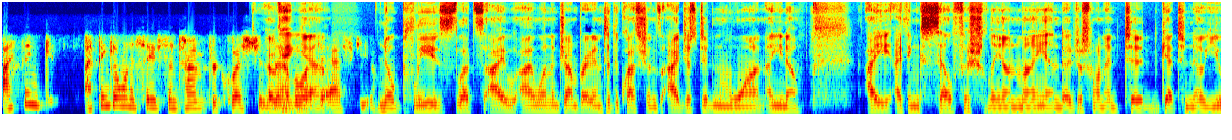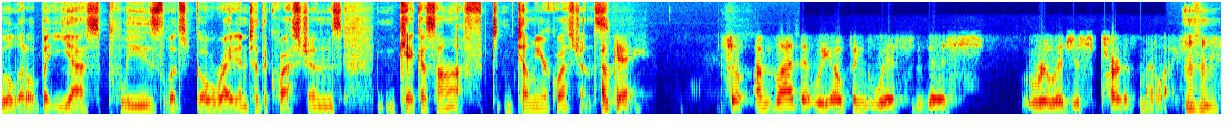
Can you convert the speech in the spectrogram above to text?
I think I think I want to save some time for questions. I Okay, have a lot yeah. to ask you. No, please. Let's. I I want to jump right into the questions. I just didn't want. You know, I I think selfishly on my end, I just wanted to get to know you a little. But yes, please. Let's go right into the questions. Kick us off. T- tell me your questions. Okay. So I'm glad that we opened with this religious part of my life. Mhm.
